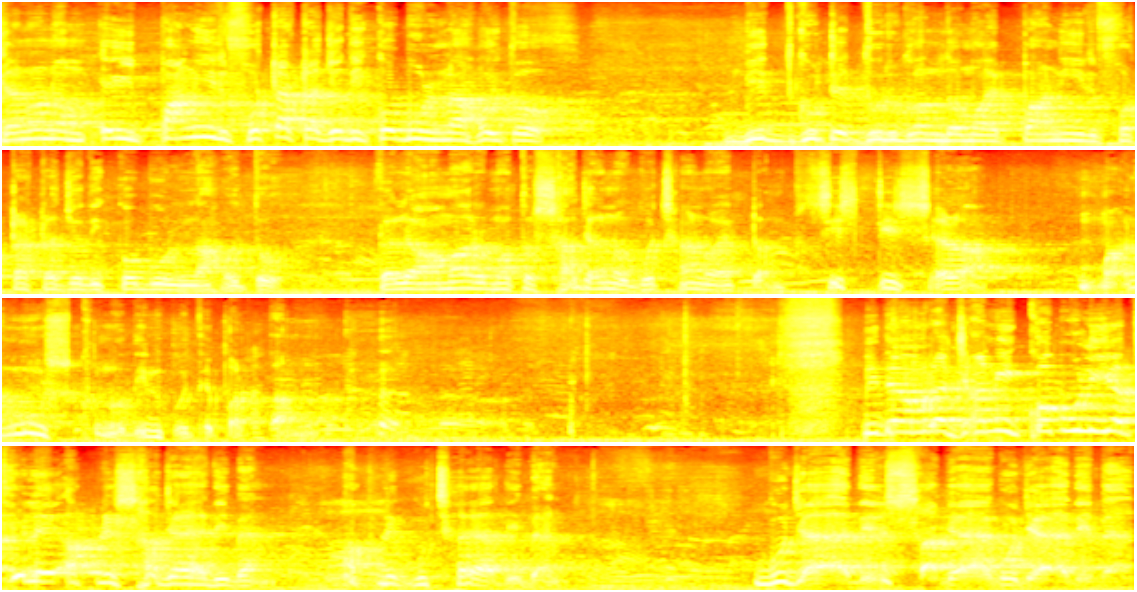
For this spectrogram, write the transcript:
কেননা এই পানির ফোঁটাটা যদি কবুল না হইতো বিদ্যুটে দুর্গন্ধময় পানির ফোঁটাটা যদি কবুল না হতো তাহলে আমার মতো সাজানো গোছানো একটা সৃষ্টির সেরা মানুষ কোনোদিন হতে পারতাম আমরা জানি কবুলিয়াত হইলে আপনি সাজায়া দিবেন, আপনি গুছায়া দিবেন। গুজায়া দিন, সাজায়া গুজায়া দিবেন।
